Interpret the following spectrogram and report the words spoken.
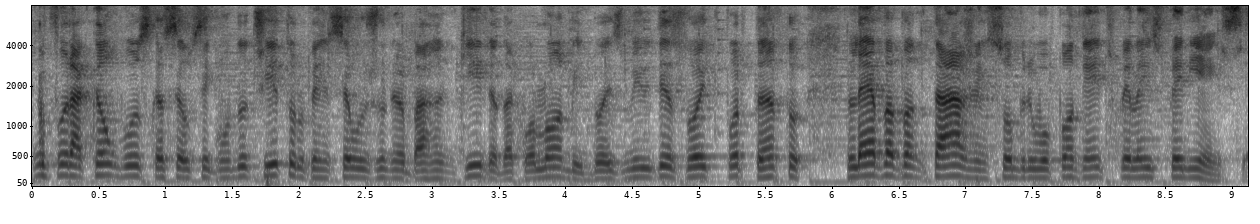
O Furacão busca seu segundo título, venceu o Júnior Barranquilha da Colômbia em 2018, portanto, leva vantagem sobre o oponente pela experiência.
